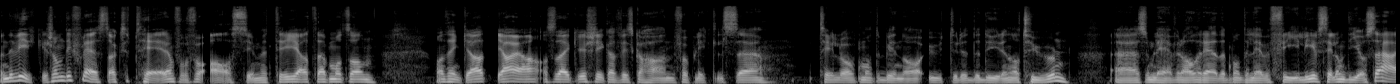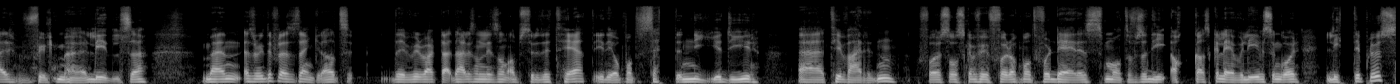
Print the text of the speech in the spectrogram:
Men det virker som de fleste aksepterer en form for asymmetri. At det er på en måte sånn Man tenker at ja ja, altså det er ikke slik at vi skal ha en forpliktelse til å på en måte begynne å utrydde dyr i naturen, eh, som lever allerede, på en måte lever friliv, selv om de også er fylt med lidelse. Men jeg tror ikke de fleste tenker at det, vært, det er liksom litt sånn absurditet i det å på en måte sette nye dyr eh, til verden. For så skal vi for, måte, for deres måte, for så de akkurat skal leve liv som går litt i pluss,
